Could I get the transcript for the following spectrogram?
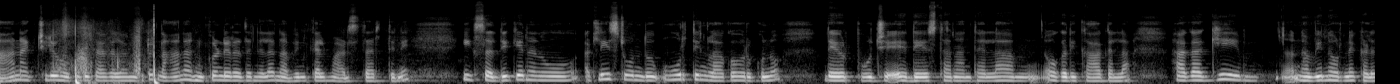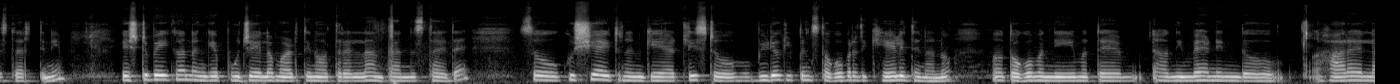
ನಾನು ಆ್ಯಕ್ಚುಲಿ ಹೋಗೋದಕ್ಕಾಗಲ್ಲ ಅಂದ್ಬಿಟ್ಟು ನಾನು ಅಂದ್ಕೊಂಡಿರೋದನ್ನೆಲ್ಲ ನವೀನ್ ಕಾಲ್ ಮಾಡಿಸ್ತಾ ಇರ್ತೀನಿ. ಈಗ ಸದ್ಯಕ್ಕೆ ನಾನು ಅಟ್ಲೀಸ್ಟ್ ಒಂದು ಮೂರು ತಿಂಗಳಾಗೋವರೆಗೂ ದೇವ್ರ ಪೂಜೆ, ದೇವಸ್ಥಾನ ಅಂತೆಲ್ಲ, ಹೋಗೋದಕ್ಕಾಗಲ್ಲ. ಹಾಗಾಗಿ ನವೀನ್ ಅವ್ರನ್ನೇ ಕಳಿಸ್ತಾ ಇರ್ತೀನಿ. ಎಷ್ಟು ಬೇಗ ನನಗೆ ಪೂಜೆ ಎಲ್ಲ ಮಾಡ್ತೀನೋ ಆ ಥರ ಎಲ್ಲ ಅಂತ ಅನ್ನಿಸ್ತಾ ಇದೆ. ಸೊ ಖುಷಿ ಆಯಿತು ನನಗೆ. ಅಟ್ಲೀಸ್ಟು ವಿಡಿಯೋ ಕ್ಲಿಪ್ಪಿಂಗ್ಸ್ ತೊಗೊಬರೋದಕ್ಕೆ ಹೇಳಿದ್ದೆ ನಾನು. ತೊಗೊಬನ್ನಿ ಮತ್ತು ನಿಂಬೆಹಣ್ಣಿಂದು ಹಾರ ಎಲ್ಲ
